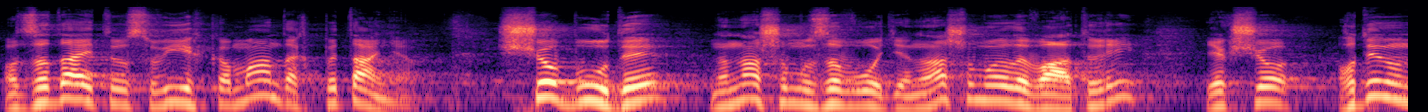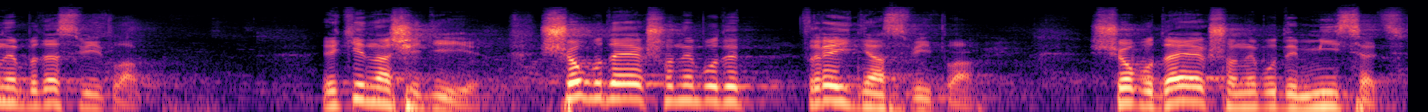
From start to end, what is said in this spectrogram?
От задайте у своїх командах питання, що буде на нашому заводі, на нашому елеваторі, якщо годину не буде світла? Які наші дії? Що буде, якщо не буде три дня світла? Що буде, якщо не буде місяць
